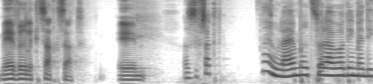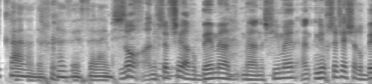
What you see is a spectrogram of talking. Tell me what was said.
מעבר לקצת קצת. אה, אז הפסקתי. אה, אולי הם ירצו לעבוד עם מדיקנה, דווקא זה יעשה להם shift. לא, אני חושב שהרבה מה, מהאנשים האלה, אני, חושב שיש הרבה,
